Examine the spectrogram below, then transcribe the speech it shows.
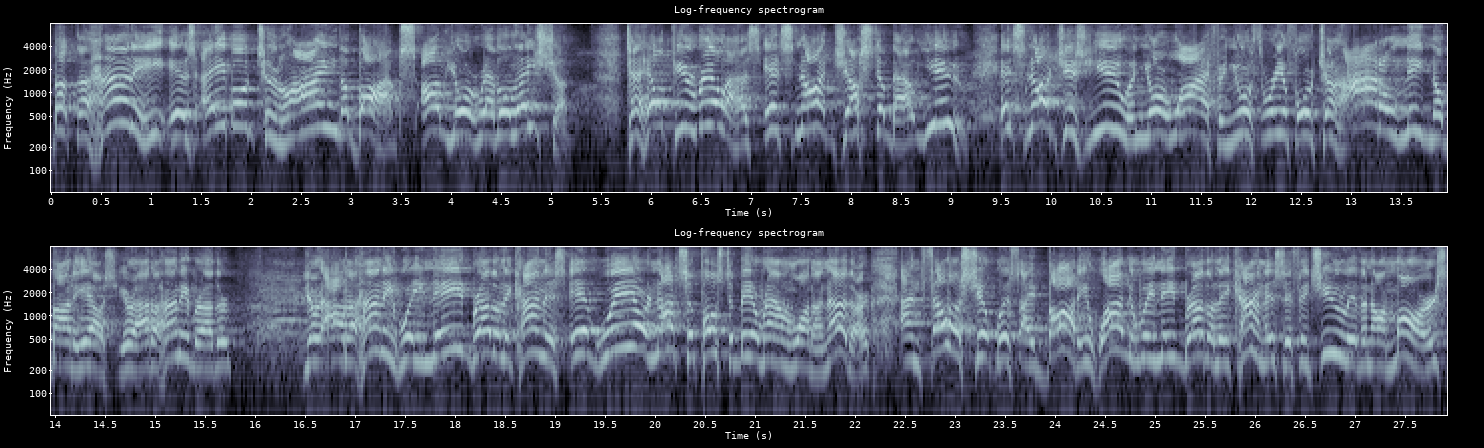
But the honey is able to line the box of your revelation. To help you realize it's not just about you. It's not just you and your wife and your three or four children. I don't need nobody else. You're out of honey, brother. You're out of honey. We need brotherly kindness. If we are not supposed to be around one another and fellowship with a body, why do we need brotherly kindness if it's you living on Mars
